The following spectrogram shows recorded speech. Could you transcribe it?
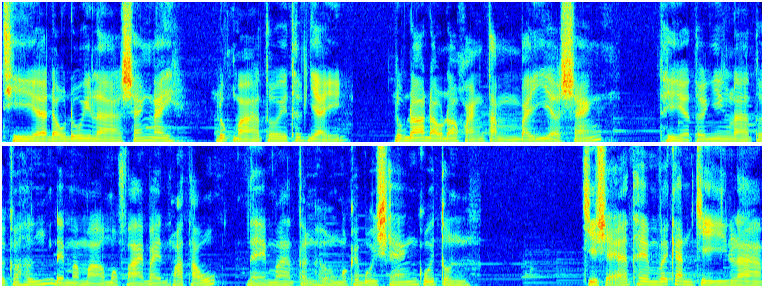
Thì à, đầu đuôi là sáng nay, lúc mà tôi thức dậy, lúc đó đâu đó khoảng tầm 7 giờ sáng, thì tự nhiên là tôi có hứng để mà mở một vài bài hòa tấu để mà tận hưởng một cái buổi sáng cuối tuần chia sẻ thêm với các anh chị là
